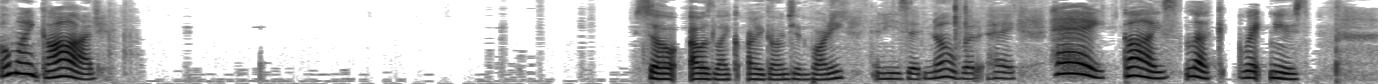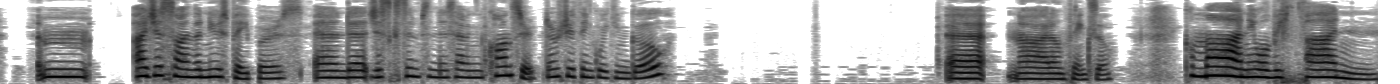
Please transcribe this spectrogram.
Oh my god. So I was like, Are you going to the party? And he said, No, but hey, hey, guys, look, great news. Um, I just in the newspapers, and uh, Jessica Simpson is having a concert. Don't you think we can go? Uh, no, I don't think so. Come on, it will be fun.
